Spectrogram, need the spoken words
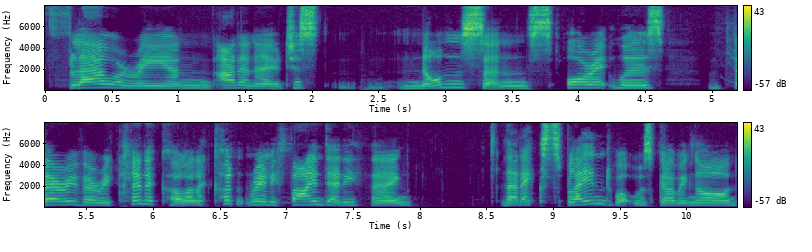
flowery and I don't know, just nonsense, or it was very, very clinical. And I couldn't really find anything that explained what was going on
